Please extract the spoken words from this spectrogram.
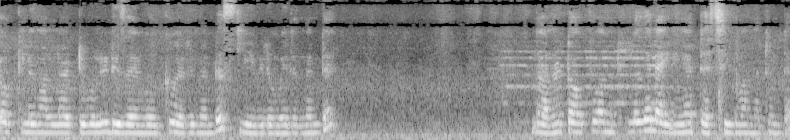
യോക്കിൽ നല്ല അടിപൊളി ഡിസൈൻ വർക്ക് വരുന്നുണ്ട്. സ്ലീവിലും വരുന്നുണ്ട്. ഇതാണ് ടോപ്പ് വന്നിട്ടുള്ളത് ലൈനിങ് അറ്റാച്ച് ചെയ്ത് വന്നിട്ടുണ്ട്.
